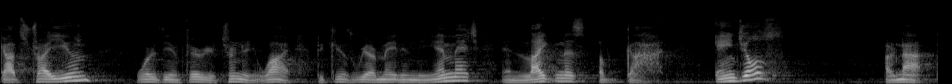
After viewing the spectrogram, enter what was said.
God's triune, we're the inferior Trinity. Why? Because we are made in the image and likeness of God. Angels are not,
